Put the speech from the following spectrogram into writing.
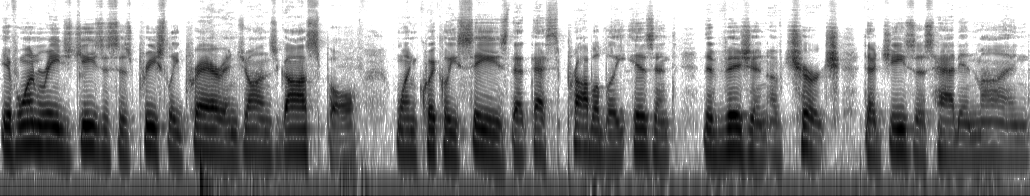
If one reads Jesus' priestly prayer in John's Gospel, one quickly sees that this probably isn't the vision of church that Jesus had in mind.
